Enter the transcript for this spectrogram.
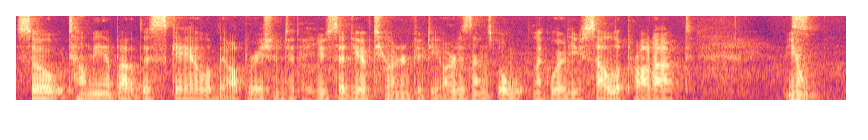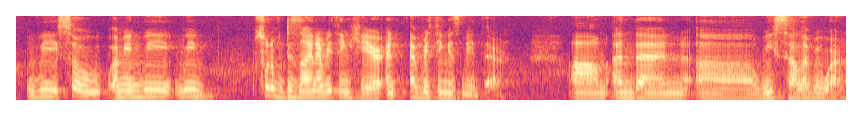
So tell me about the scale of the operation today. You said you have 250 artisans, but like where do you sell the product? You know, We so I mean we we sort of design everything here and everything is made there, um, and then uh, we sell everywhere.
